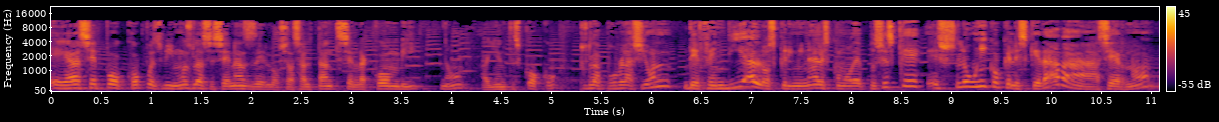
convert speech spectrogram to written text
Eh, hace poco, pues vimos las escenas de los asaltantes en la combi, ¿no? Allá en Texcoco. Pues la población defendía a los criminales como de, pues es que es lo único que les quedaba hacer, ¿no?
